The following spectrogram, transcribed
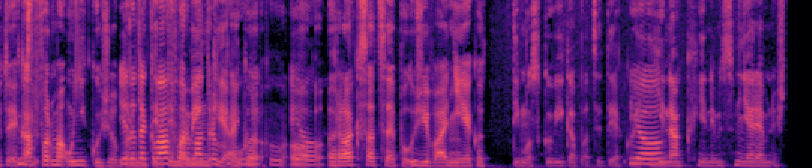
Je to jaká forma úniku, že? Je to taková ty forma trochu jako úniku, o, jo. relaxace, používání jako té mozkové kapacity jako jo. jinak, jiným směrem. Než...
